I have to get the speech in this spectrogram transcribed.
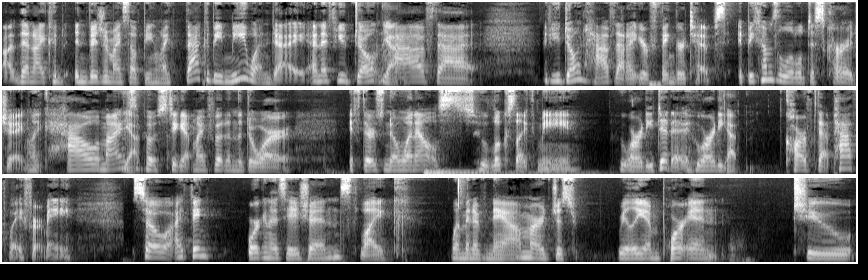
uh, then I could envision myself being like, that could be me one day. And if you don't Yeah. have that, if you don't have that at your fingertips, it becomes a little discouraging. Like, how am I Yeah. supposed to get my foot in the door if there's no one else who looks like me who already did it, who already Yep. carved that pathway for me? So I think organizations like Women of NAMM are just really important to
